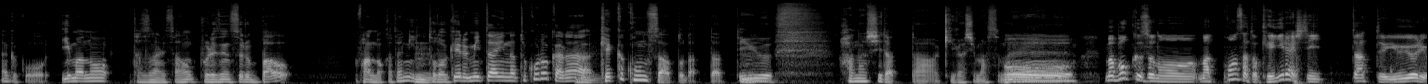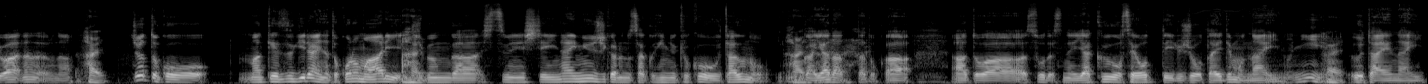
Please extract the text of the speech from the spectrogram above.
なんかこう今の達成さんをプレゼンする場をファンの方に届けるみたいなところから、うん。結果コンサートだったっていううん話だった気がしますね。まあ僕その、まあ、コンサートを毛嫌いしていったというよりはなんだろうな。はい。ちょっとこう負けず嫌いなところもあり、はい。自分が出演していないミュージカルの作品の曲を歌うのが嫌だったとかあとはそうですね役を背負っている状態でもないのに、はい。歌えない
